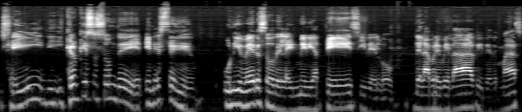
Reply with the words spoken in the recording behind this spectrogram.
Sí, y creo que esos son de, en este universo de la inmediatez y de lo de la brevedad y de demás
